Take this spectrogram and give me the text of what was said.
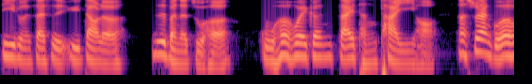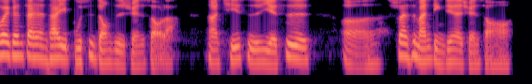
第一轮赛事遇到了日本的组合古贺辉跟斋藤太一哈。那虽然古贺辉跟斋藤太一不是种子选手啦，那其实也是呃算是蛮顶尖的选手哈。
